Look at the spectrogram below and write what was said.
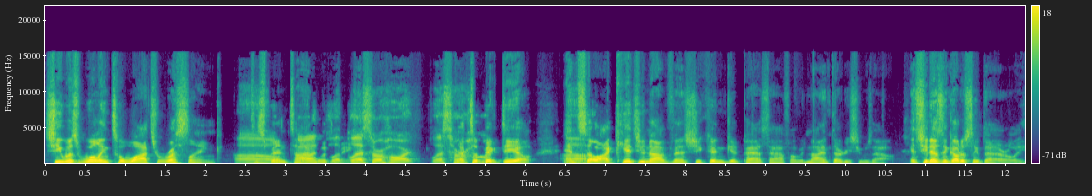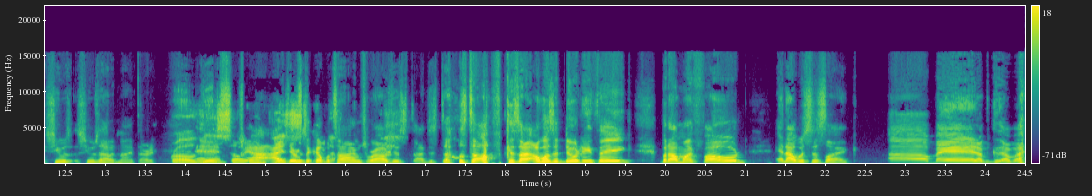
She was willing to watch wrestling. Oh, spend time with ble- me. Bless her heart. Bless her That's a big deal. And Uh, so I kid you not, Vince, she couldn't get past half of it. 9:30 she was out. And she doesn't go to sleep that early. She was she was out at 9:30. bro. And This so yeah, I, I, there was a couple times where I was just I just dozed off because I, I wasn't doing anything but on my phone, and I was just like, oh man, I'm, I'm,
